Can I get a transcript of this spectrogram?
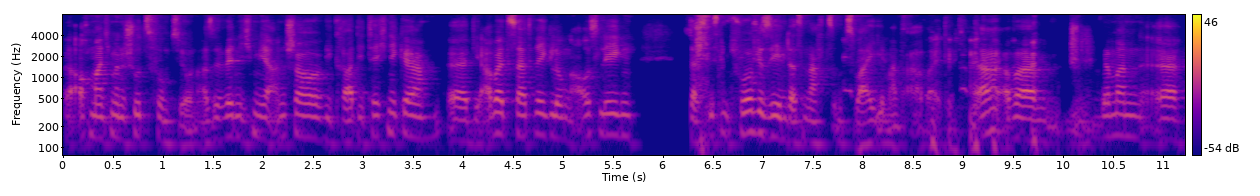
auch manchmal eine Schutzfunktion. Also wenn ich mir anschaue, wie gerade die Techniker äh, die Arbeitszeitregelungen auslegen, das ist nicht vorgesehen, dass nachts um zwei jemand arbeitet. Ja, aber wenn man äh,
